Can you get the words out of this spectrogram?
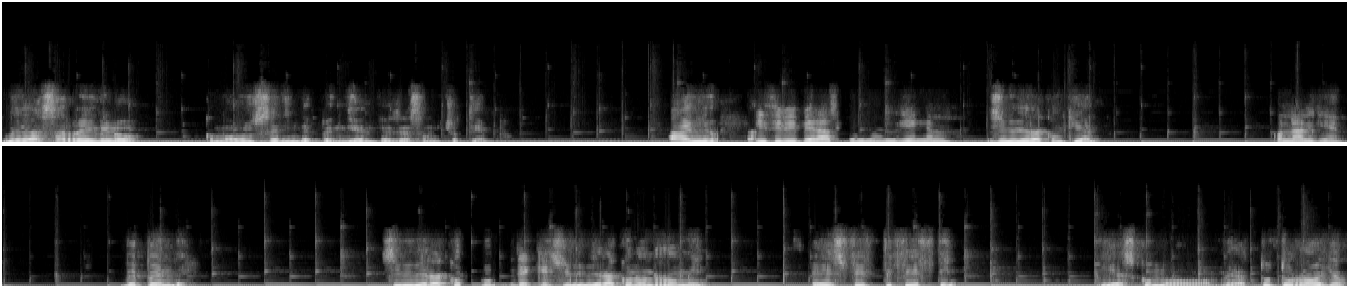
me las arreglo como un ser independiente desde hace mucho tiempo. Años. Y si vivieras con alguien, ¿Si viviera con quién? con alguien, Depende. Si viviera con un, ¿De qué? si viviera con un roomie, es 50-50. Y es como, mira, tú tu rollo,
